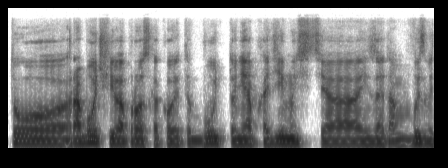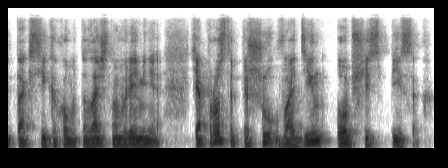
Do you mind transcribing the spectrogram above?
то рабочий вопрос какой-то, будь то необходимость, э, не знаю, там, вызвать такси к какому-то назначенному времени, я просто пишу в один общий список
